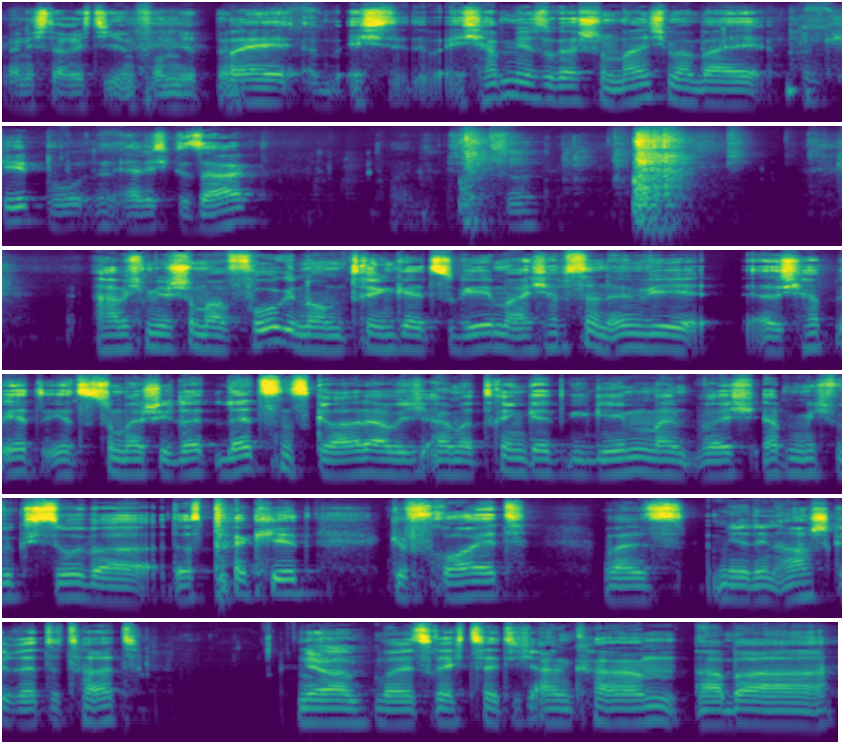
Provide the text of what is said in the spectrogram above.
wenn ich da richtig informiert bin. Bei, ich ich habe mir sogar schon manchmal bei Paketboten, ehrlich gesagt, habe ich mir schon mal vorgenommen, Trinkgeld zu geben, aber ich habe es dann irgendwie, also ich habe jetzt, jetzt zum Beispiel le- letztens gerade habe ich einmal Trinkgeld gegeben, weil ich habe mich wirklich so über das Paket gefreut, weil es mir den Arsch gerettet hat, ja, weil es rechtzeitig ankam, aber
